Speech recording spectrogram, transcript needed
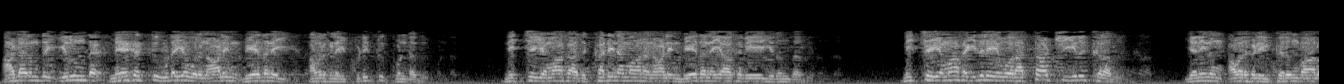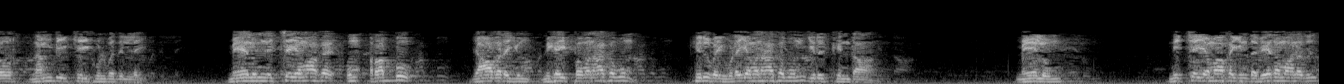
அடர்ந்து இருண்ட மேகத்து உடைய ஒரு நாளின் வேதனை அவர்களை பிடித்துக் கொண்டது. நிச்சயமாக அது கடினமான நாளின் வேதனையாகவே இருந்தது. நிச்சயமாக இதிலே ஒரு அத்தாட்சி இருக்கிறது. எனினும் அவர்களில் பெரும்பாலோர் நம்பிக்கை கொள்வதில்லை. மேலும் நிச்சயமாக உம் ரப்பு யாவரையும் மிகைப்பவனாகவும் கிருவை உடையவனாகவும் இருக்கின்றான். மேலும் நிச்சயமாக இந்த வேதமானது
